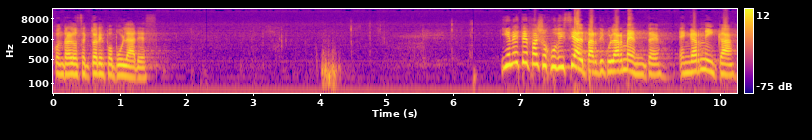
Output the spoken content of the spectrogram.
contra los sectores populares. Y en este fallo judicial particularmente, en Guernica,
